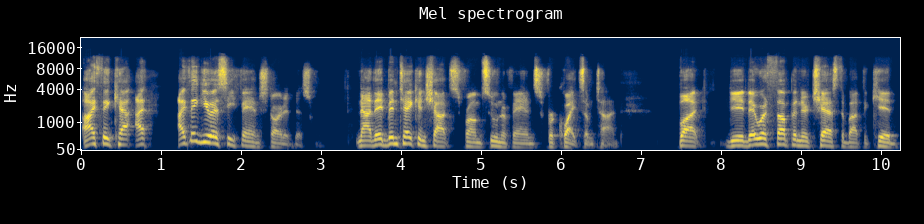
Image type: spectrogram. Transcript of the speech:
I think I I think USC fans started this one. Now they'd been taking shots from Sooner fans for quite some time, but they were thumping their chest about the kid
